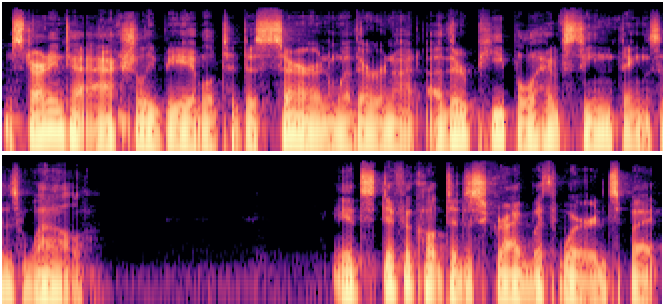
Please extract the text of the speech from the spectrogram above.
I'm starting to actually be able to discern whether or not other people have seen things as well. It's difficult to describe with words, but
